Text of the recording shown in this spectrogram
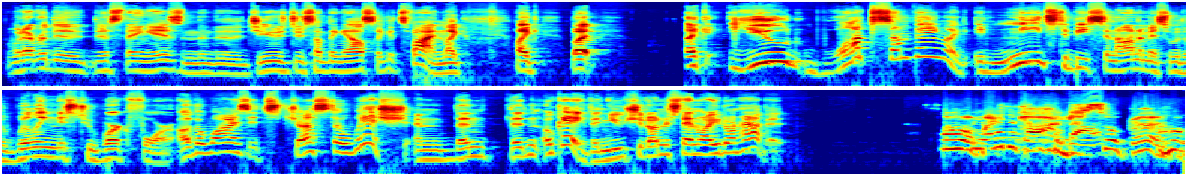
whatever the this thing is, and then the Jews do something else. Like it's fine. Like like, but like you want something like it needs to be synonymous with a willingness to work for otherwise it's just a wish and then then okay then you should understand why you don't have it Oh, we my like to gosh, talk about so good. Oh,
